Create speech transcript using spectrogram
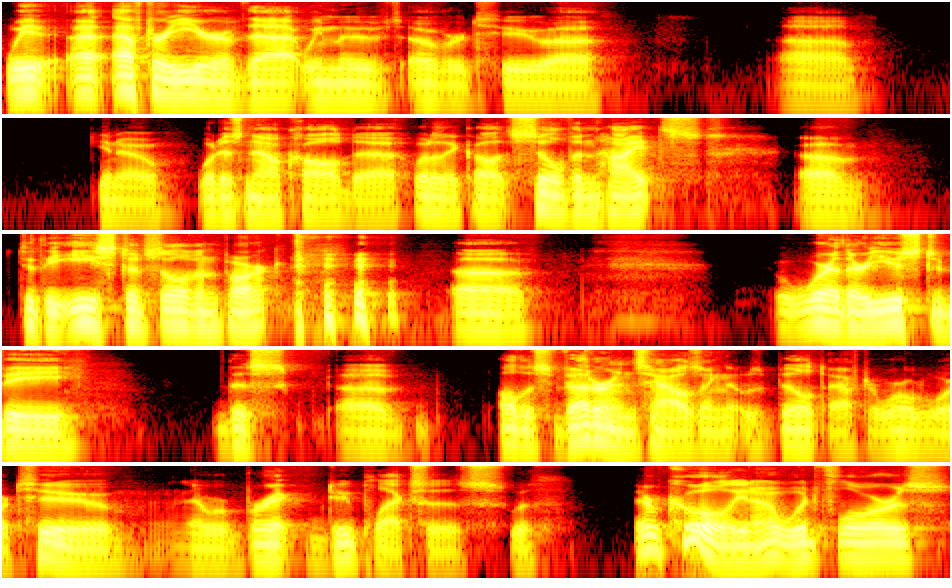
we after a year of that, we moved over to uh, uh, you know what is now called uh, what do they call it, Sylvan Heights, um, to the east of Sylvan Park, uh, where there used to be this uh, all this veterans housing that was built after World War II. There were brick duplexes with they were cool, you know, wood floors,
